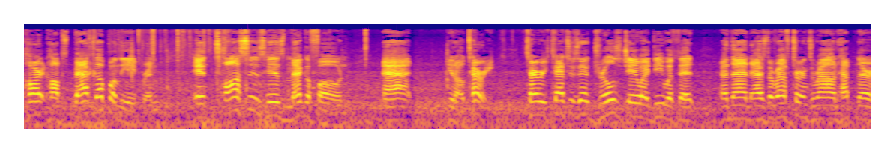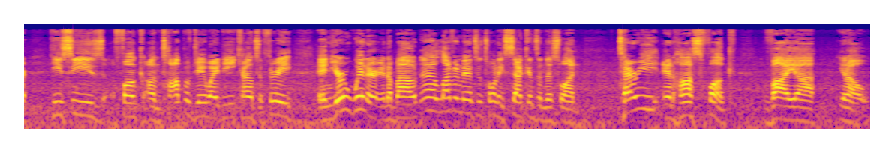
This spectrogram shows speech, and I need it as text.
Hart hops back up on the apron and tosses his megaphone at, you know, Terry. Terry catches it, drills JYD with it, and then as the ref turns around, Hebner, he sees Funk on top of JYD, counts to three, and your winner in about eh, 11 minutes and 20 seconds in this one, Terry and Hoss Funk via, you know,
